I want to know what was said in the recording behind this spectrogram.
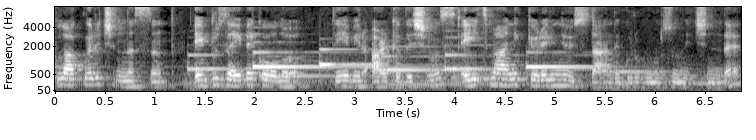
Kulakları çınlasın. Ebru Zeybekoğlu diye bir arkadaşımız eğitmenlik görevini üstlendi grubumuzun içinde.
